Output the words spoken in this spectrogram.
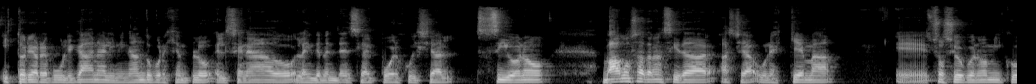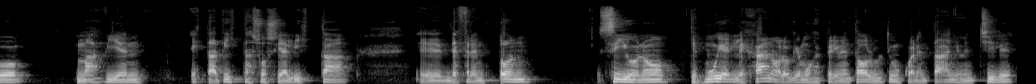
historia republicana, eliminando, por ejemplo, el Senado, la independencia del Poder Judicial, sí o no. Vamos a transitar hacia un esquema eh, socioeconómico más bien estatista, socialista, eh, de frentón, sí o no, que es muy lejano a lo que hemos experimentado los últimos 40 años en Chile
